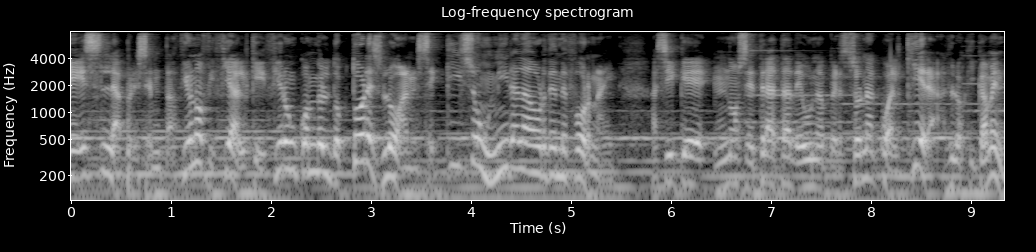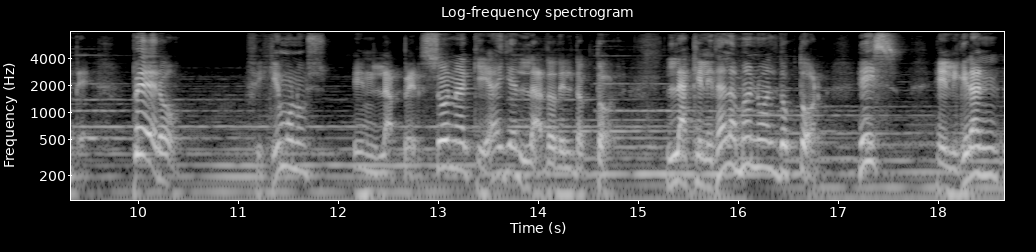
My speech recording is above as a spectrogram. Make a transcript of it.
Es la presentación oficial que hicieron cuando el Dr. Sloan se quiso unir a la Orden de Fortnite, así que no se trata de una persona cualquiera, lógicamente. Pero, fijémonos en la persona que hay al lado del Doctor. La que le da la mano al Doctor es el gran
